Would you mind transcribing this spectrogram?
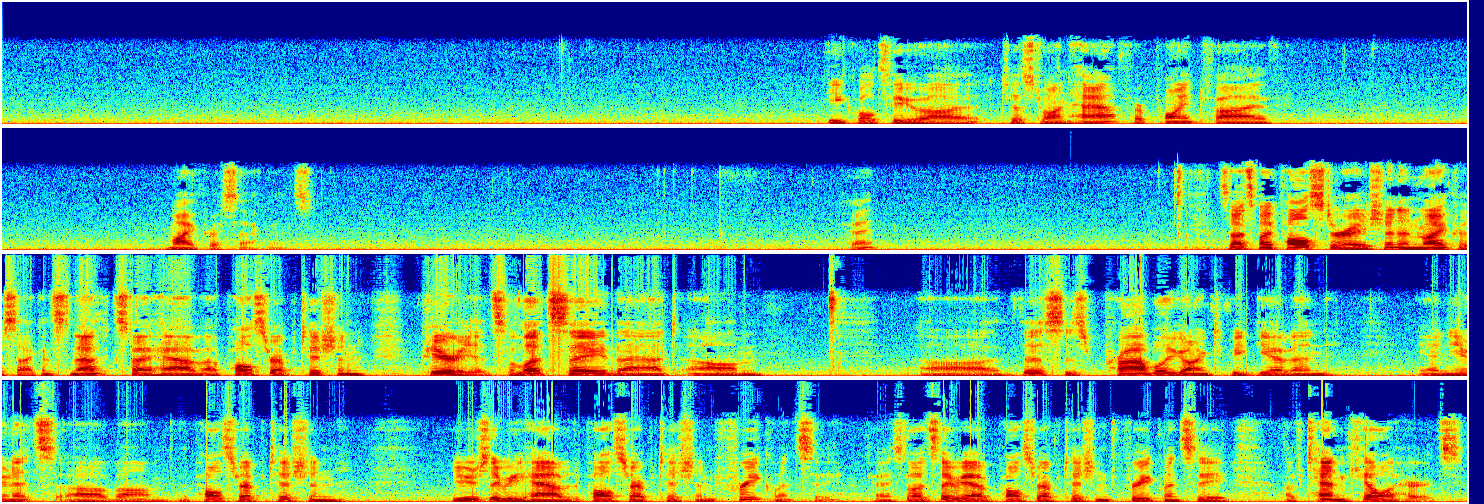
equal to uh, just one half or 0.5 microseconds. Okay. So that's my pulse duration in microseconds. Next I have a pulse repetition period. So let's say that um, uh, this is probably going to be given in units of um, the pulse repetition usually we have the pulse repetition frequency. Okay, so let's say we have a pulse repetition frequency of 10 kilohertz.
